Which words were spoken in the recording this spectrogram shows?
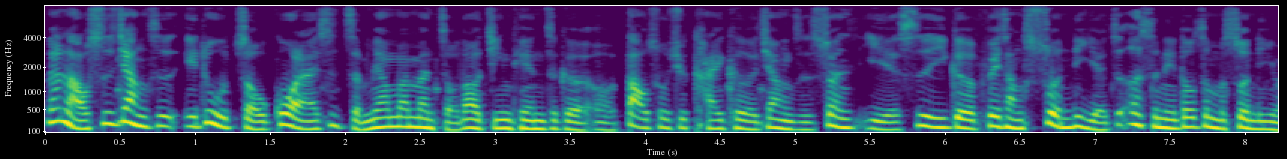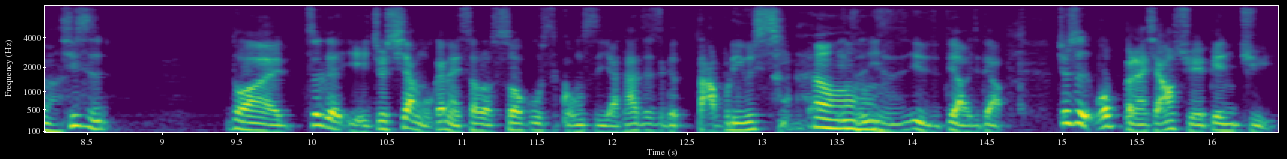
那老师这样子一路走过来，是怎么样慢慢走到今天这个哦，到处去开课，这样子算也是一个非常顺利耶。这二十年都这么顺利吗？其实。对，这个也就像我刚才说的说故事公司一样，它这是个 W 型的，哦一直一直一直掉，一直掉。就是我本来想要学编剧，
